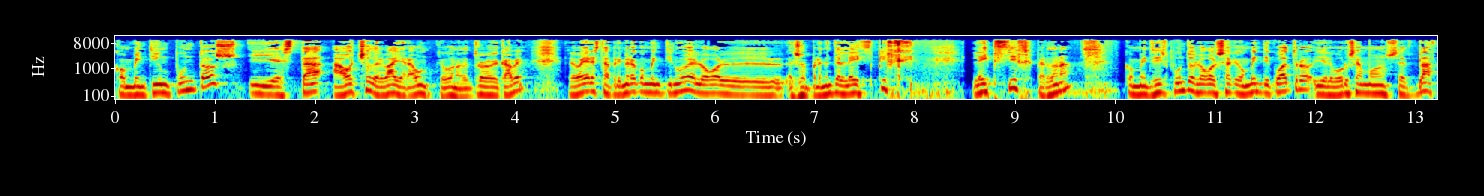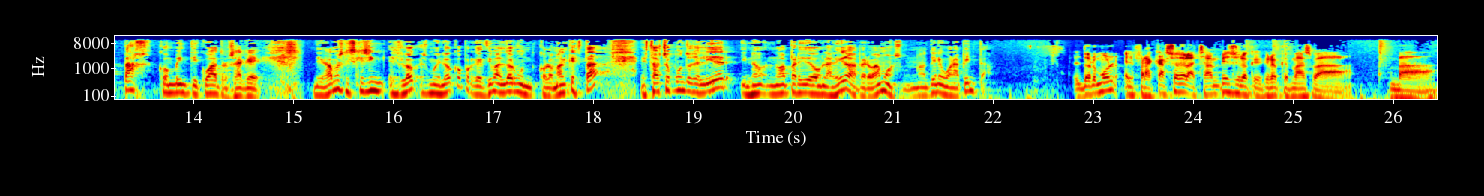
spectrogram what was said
con 21 puntos y está a 8 del Bayern aún, que bueno, dentro de lo que cabe. El Bayern está primero con 29, luego el, el sorprendente Leipzig Leipzig, perdona, con 26 puntos, luego el Saque con 24 y el Borussia Mönchengladbach con 24. O sea que, digamos que es que es, es, muy loco porque encima el Dortmund, con lo mal que está, está a 8 puntos del líder y no, no ha perdido aún la liga, pero vamos, no tiene buena pinta. El Dortmund, el fracaso de la Champions es lo que creo que más va, va,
